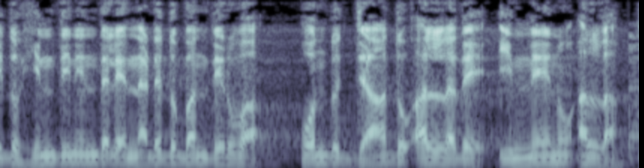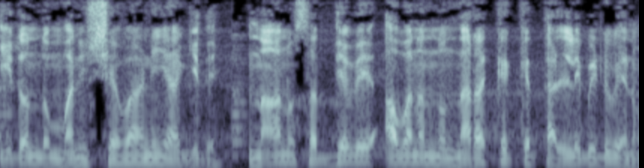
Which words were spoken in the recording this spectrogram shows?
ಇದು ಹಿಂದಿನಿಂದಲೇ ನಡೆದು ಬಂದಿರುವ ಒಂದು ಜಾದು ಅಲ್ಲದೆ ಇನ್ನೇನೂ ಅಲ್ಲ. ಇದೊಂದು ಮನುಷ್ಯವಾಣಿಯಾಗಿದೆ. ನಾನು ಸದ್ಯವೇ ಅವನನ್ನು ನರಕಕ್ಕೆ ತಳ್ಳಿಬಿಡುವೆನು.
